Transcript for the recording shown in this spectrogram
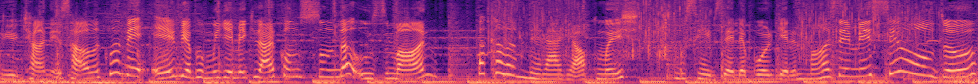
Büyük anne sağlıklı ve ev yapımı yemekler konusunda uzman. Bakalım neler yapmış. Bu sebzeli burgerin malzemesi oldu.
